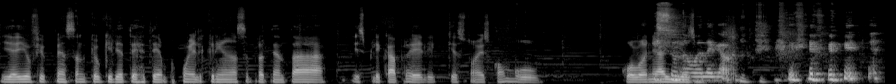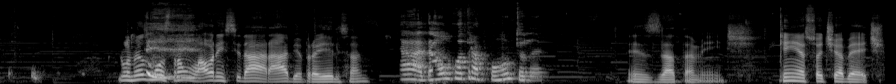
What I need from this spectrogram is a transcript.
E aí eu fico pensando que eu queria ter tempo com ele criança para tentar explicar para ele questões como colonialismo. Isso não é legal. Pelo menos mostrar um Lawrence da Arábia para ele, sabe? Ah, dá um contraponto, né? Exatamente. Quem é sua tia Beth?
